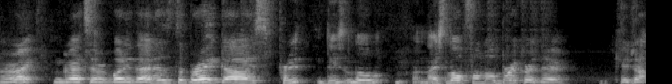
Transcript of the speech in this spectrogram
All right, congrats everybody. That is the break, guys. Pretty decent little, nice little fun little break right there. Okay, John.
